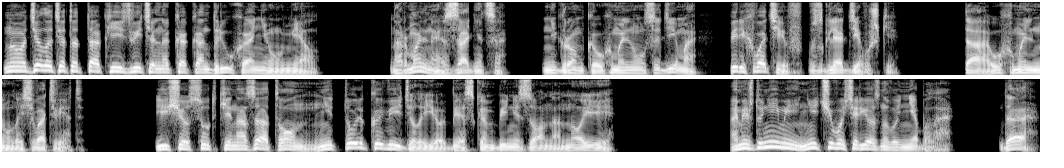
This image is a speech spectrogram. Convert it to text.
но делать это так язвительно, как Андрюха, не умел. «Нормальная задница», — негромко ухмыльнулся Дима, перехватив взгляд девушки. Та ухмыльнулась в ответ. Еще сутки назад он не только видел ее без комбинезона, но и... А между ними ничего серьезного не было. Да,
